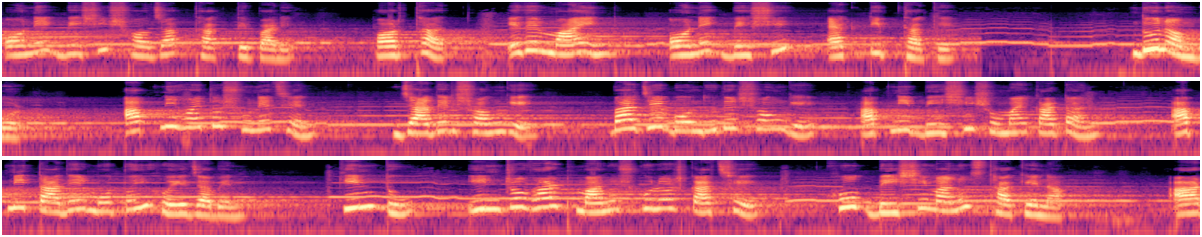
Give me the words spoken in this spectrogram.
অনেক বেশি সজাগ থাকতে পারে। অর্থাৎ এদের মাইন্ড অনেক বেশি অ্যাক্টিভ থাকে। দু নম্বর, আপনি হয়তো শুনেছেন, যাদের সঙ্গে বা যে বন্ধুদের সঙ্গে আপনি বেশি সময় কাটান, আপনি তাদের মতোই হয়ে যাবেন। কিন্তু ইন্ট্রোভার্ট মানুষগুলোর কাছে খুব বেশি মানুষ থাকে না। আর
